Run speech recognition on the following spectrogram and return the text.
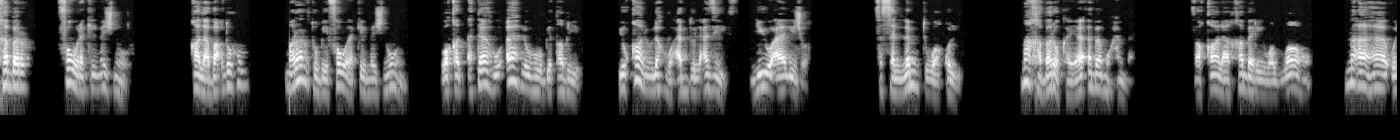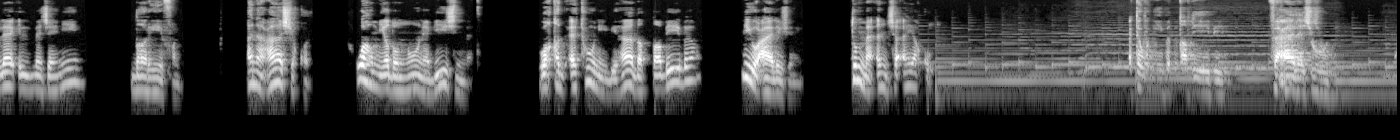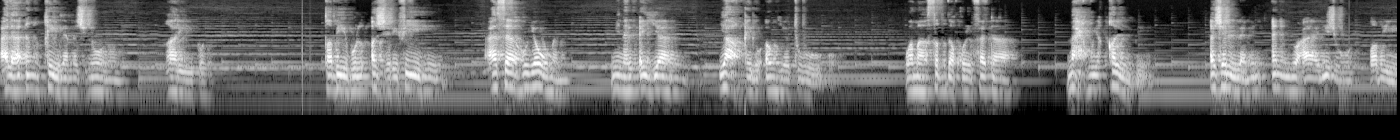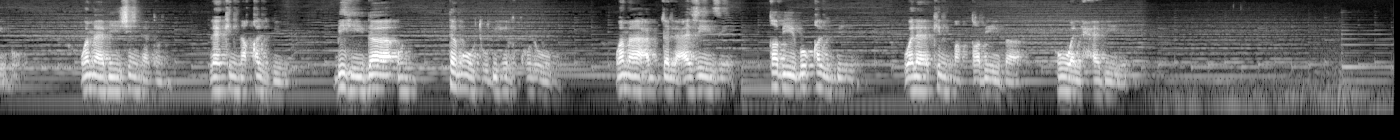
خبر فورك المجنون. قال بعضهم مررت بفورك المجنون وقد أتاه أهله بطبيب يقال له عبد العزيز ليعالجه. فسلمت وقلت ما خبرك يا أبا محمد؟ فقال خبري والله مع هؤلاء المجانين ظريف. أنا عاشق وهم يظنون بي جنة. وقد أتوني بهذا الطبيب ليعالجني. ثم أنشأ يقول أتوني بالطبيب فعالجوني على أن قيل مجنون غريب. طبيب الأجر فيه عساه يوما من الأيام يعقل أو يتوب. وما صدقوا الفتى محو قلبي أجل من أن يعالجه الطبيب. وما بي جنة لكن قلبي به داء تموت به القلوب. وما عبد العزيز طبيب قلبي ولكن الطبيب هو الحبيب.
